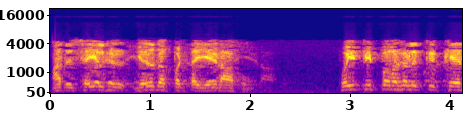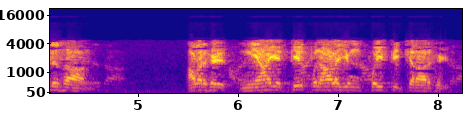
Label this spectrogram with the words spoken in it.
அது செயல்கள் எழுதப்பட்ட ஏடாகும். பொய்ப்பிப்பவர்களுக்கு கேடுதான். அவர்கள் நியாய தீர்ப்பு நாளையும் பொய்ப்பிக்கிறார்கள்.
